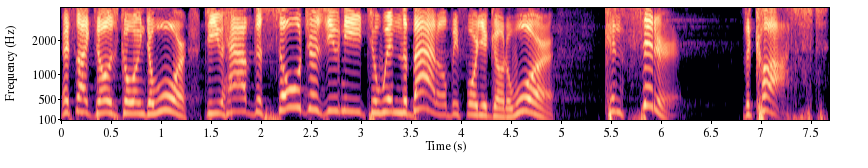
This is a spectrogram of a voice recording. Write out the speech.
It's like those going to war. Do you have the soldiers you need to win the battle before you go to war? Consider the cost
